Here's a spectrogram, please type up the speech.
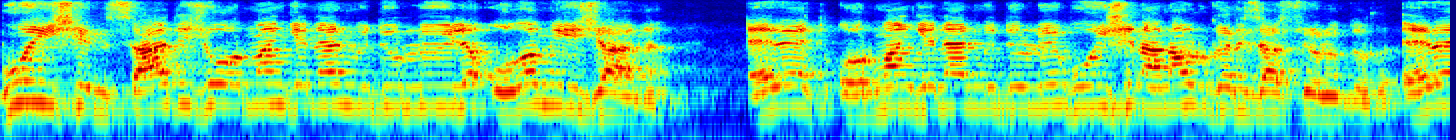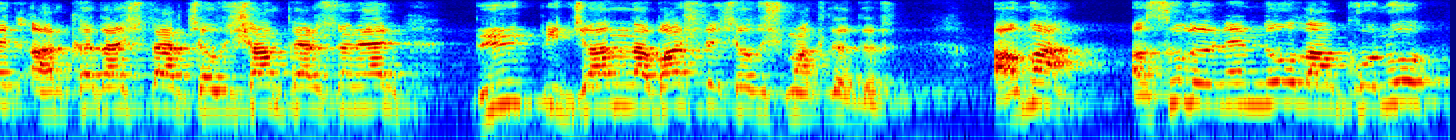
bu işin sadece Orman Genel Müdürlüğü ile olamayacağını, evet Orman Genel Müdürlüğü bu işin ana organizasyonudur. Evet arkadaşlar, çalışan personel büyük bir canla başla çalışmaktadır. Ama asıl önemli olan konu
